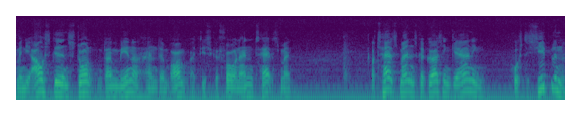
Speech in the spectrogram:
men i afskedens stund, der minder han dem om, at de skal få en anden talsmand. Og talsmanden skal gøre sin gerning hos disciplene.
